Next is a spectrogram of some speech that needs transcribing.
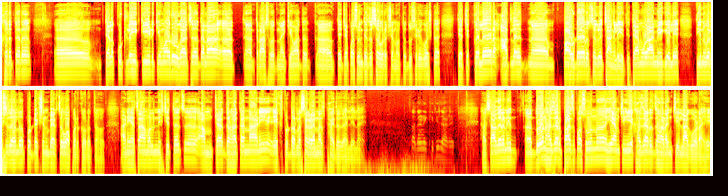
खरं तर त्याला कुठलंही कीड किंवा रोगाचं त्याला त्रास होत नाही किंवा त- त्याच्यापासून त्याचं संरक्षण होतं. दुसरी गोष्ट त्याचे कलर आतलं पावडर सगळे चांगले येते. त्यामुळं आम्ही हे गेले तीन वर्ष झालं प्रोटेक्शन बॅगचा वापर करत आहोत. आणि ह्याचा आम्हाला निश्चितच आमच्या ग्राहकांना आणि एक्सपोर्टरला सगळ्यांनाच फायदा झालेला आहे साधारण किती झाड आहेत हा साधारण दोन हजार पाचपासून हे आमची एक हजार झाडांची लागवड आहे.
